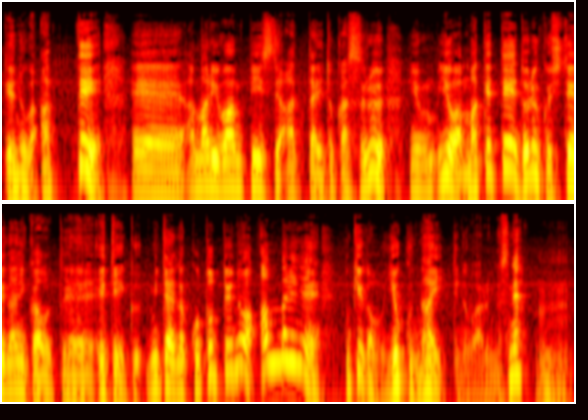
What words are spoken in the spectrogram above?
ていうのがあって、えー、あまりワンピースであったりとかする要は負けて努力して何かを、え、得ていくみたいなことっていうのはあんまりね受けが良くないっていうのがあるんですね。うん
